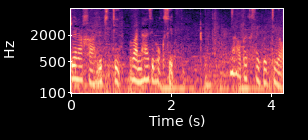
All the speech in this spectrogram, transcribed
ด้วยนะคะ ลิปสติกวันห้าสิบหกสิบน่าเอาไปใส่ก๋วยเตี๋ยว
